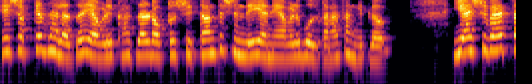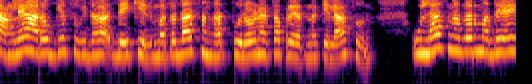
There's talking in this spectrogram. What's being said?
हे शक्य झाल्याचं यावेळी खासदार डॉक्टर श्रीकांत शिंदे यांनी यावेळी बोलताना सांगितलं. याशिवाय चांगल्या आरोग्य सुविधा देखील मतदारसंघात पुरवण्याचा प्रयत्न केला असून उल्हासनगरमध्ये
